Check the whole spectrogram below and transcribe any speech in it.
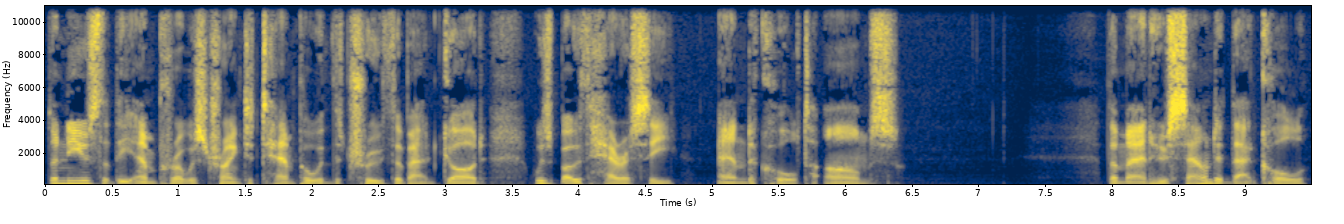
The news that the emperor was trying to tamper with the truth about God was both heresy and a call to arms. The man who sounded that call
